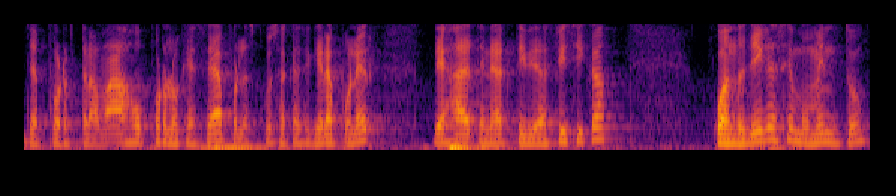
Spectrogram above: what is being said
ya por trabajo, por lo que sea, por las cosas que se quiera poner, deja de tener actividad física, cuando llega ese momento,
